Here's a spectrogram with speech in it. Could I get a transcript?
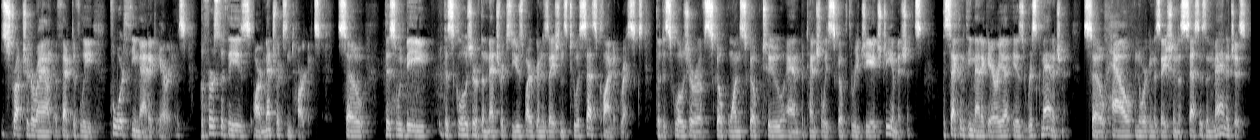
structured around effectively four thematic areas. The first of these are metrics and targets. So this would be disclosure of the metrics used by organizations to assess climate risks, the disclosure of scope one, scope two, and potentially scope three GHG emissions. The second thematic area is risk management. So, how an organization assesses and manages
